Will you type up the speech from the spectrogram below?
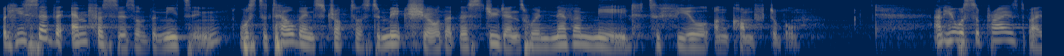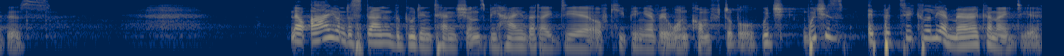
But he said the emphasis of the meeting was to tell the instructors to make sure that their students were never made to feel uncomfortable. And he was surprised by this. Now, I understand the good intentions behind that idea of keeping everyone comfortable, which, which is a particularly American idea.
